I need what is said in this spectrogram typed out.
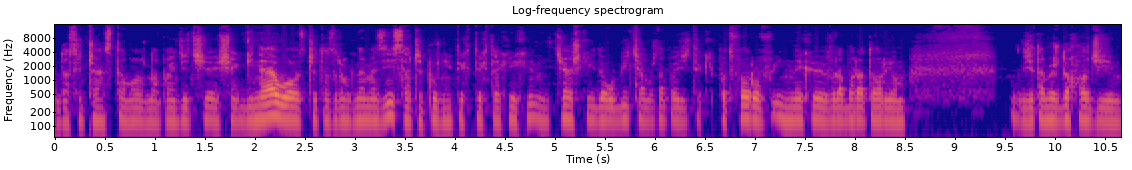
dosyć często można powiedzieć się ginęło, czy to z rąk Nemezisa, czy później tych, tych takich ciężkich do ubicia, można powiedzieć, takich potworów innych w laboratorium, gdzie tam już dochodzi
